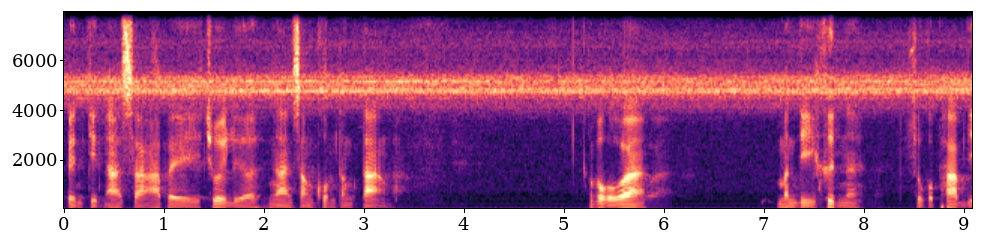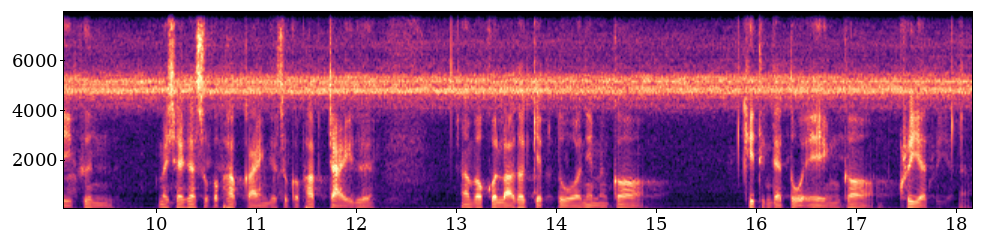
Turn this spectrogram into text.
เป็นจิตอาสาไปช่วยเหลืองานสังคมต่างๆเขาบอกว่ามันดีขึ้นนะ สุขภาพดีขึ้น ไม่ใช่แค่สุขภาพกายอย่างเดียวสุขภาพใจด้วยเพราะคนเราถ้าเก็บตัวเนี่ยมันก็คิดถึงแต่ตัวเองก็เครียดนะ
